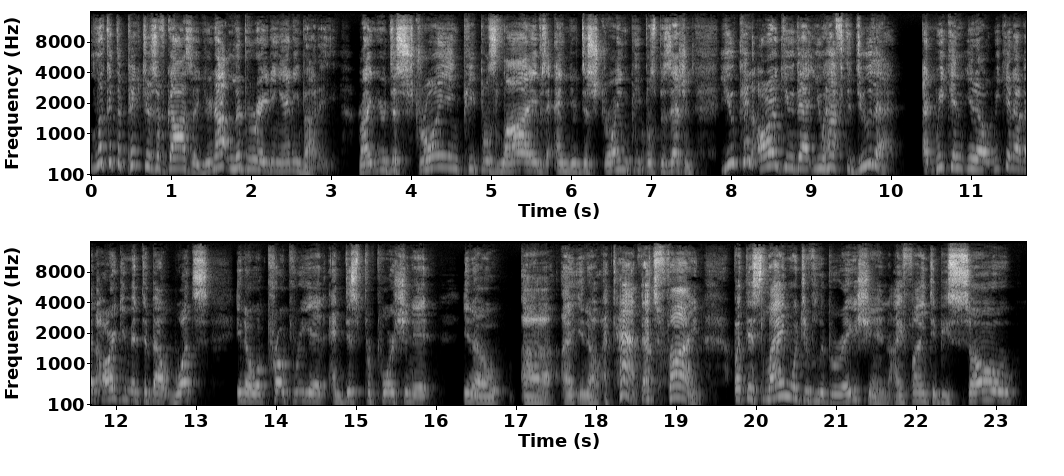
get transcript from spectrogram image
Look at the pictures of Gaza. You're not liberating anybody, right? You're destroying people's lives and you're destroying people's possessions. You can argue that you have to do that and we can you know we can have an argument about what's you know appropriate and disproportionate you know uh, uh, you know attack. That's fine. But this language of liberation i find to be so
